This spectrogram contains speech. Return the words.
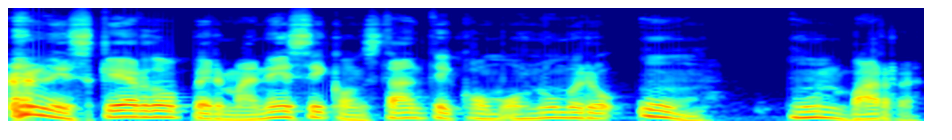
izquierdo permanece constante como número 1 un barra,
